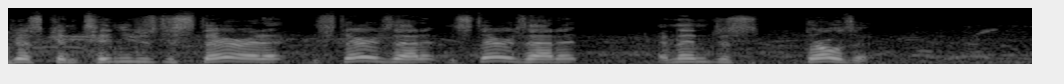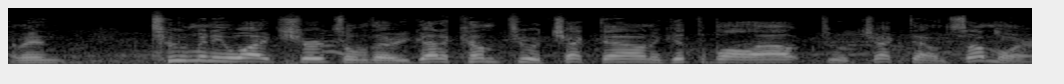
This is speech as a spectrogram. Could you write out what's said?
Just continues to stare at it, and stares at it, and stares at it, and then just throws it. I mean, too many white shirts over there. You got to come to a check down and get the ball out to a check down somewhere.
